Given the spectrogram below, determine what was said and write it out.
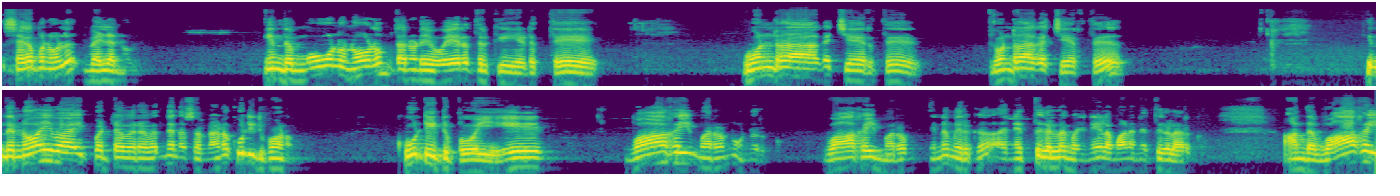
சிகப்பு நூல் வெள்ளை நூல். இந்த மூணு நூலும் தன்னுடைய உயரத்திற்கு எடுத்து ஒன்றாக சேர்த்து ஒன்றாக சேர்த்து இந்த நோய்வாய்ப்பட்டவரை வந்து என்ன சொன்னான்னா கூட்டிட்டு போகணும். கூட்டிட்டு போய் வாகை மரம்னு ஒன்று இருக்கும். வாகை மரம் இன்னும் இருக்கும் அது நெத்துகள்லாம் கொஞ்சம் நீளமான நெத்துகளாக இருக்கும். அந்த வாகை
